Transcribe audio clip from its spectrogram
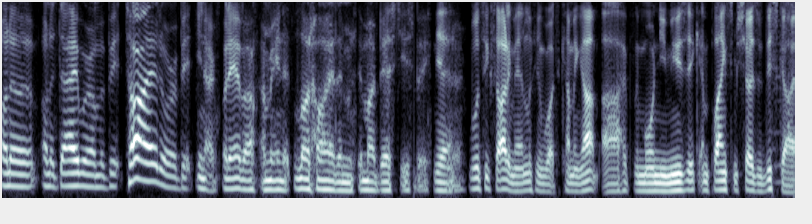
on a on a day where I'm a bit tired or a bit, you know, whatever. I mean, it's a lot higher than than my best used to be. Yeah. you know. Well, it's exciting, man. Looking at what's coming up. Uh, hopefully, more new music and playing some shows with this guy.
